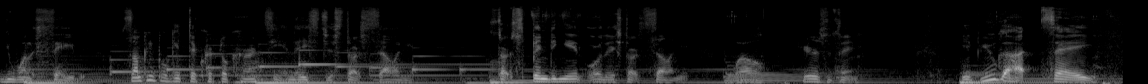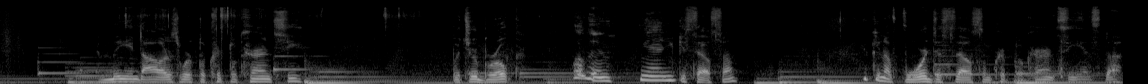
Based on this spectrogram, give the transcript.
you want to save it. Some people get their cryptocurrency and they just start selling it, start spending it, or they start selling it. Well, here's the thing if you got, say, a million dollars worth of cryptocurrency, but you're broke, well, then, yeah, you can sell some you can afford to sell some cryptocurrency and stuff.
